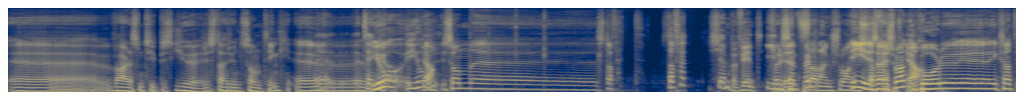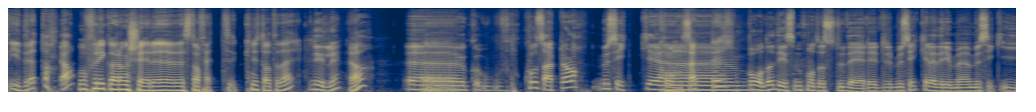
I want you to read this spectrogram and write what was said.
Hva er det som typisk gjøres da rundt sånne ting? Eh, jo, jo ja. sånn eh, stafett. Stafett. Kjempefint. Idrettsarrangement. Idrettsarrangement. Ja. Går du eh, ikke sant, idrett, da? Ja. Hvorfor ikke arrangere stafett knytta til det her? Nydelig. Ja. Eh, konserter, da. Musikk. eh, Konserter. Både de som på en måte studerer musikk, eller driver med musikk i,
